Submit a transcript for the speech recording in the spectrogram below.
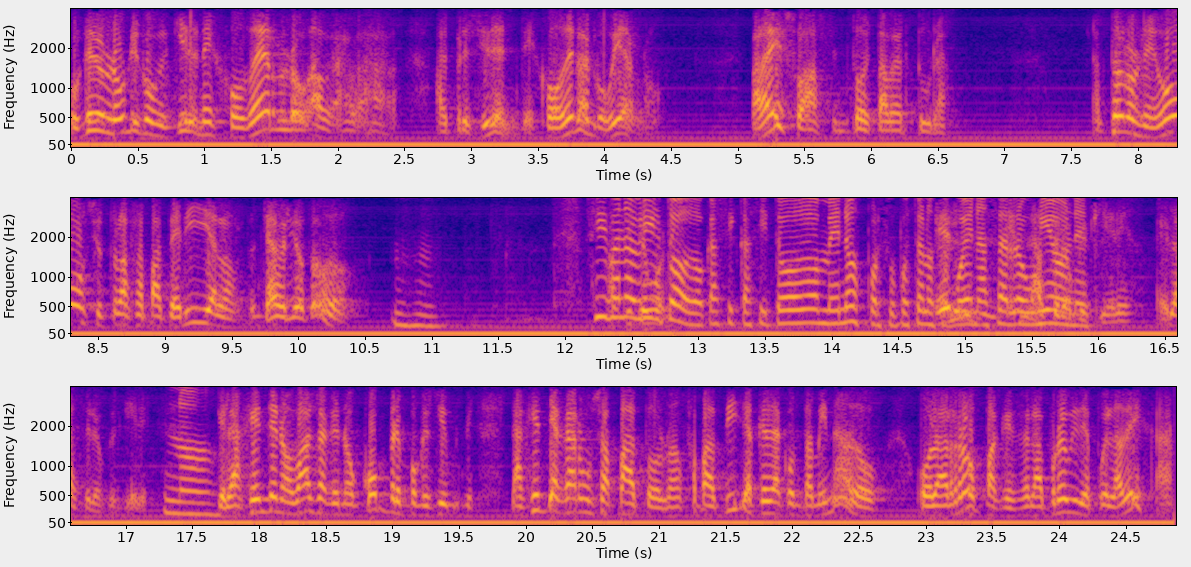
Porque ellos lo único que quieren es joderlo a- a- a- al presidente, joder al gobierno. Para eso hacen toda esta abertura. A todos los negocios, toda la zapatería, los- ya abrió todo. Ujú. Sí, van a abrir bueno. todo, casi casi todo, menos por supuesto no se pueden hacer él Hace lo reuniones. que quiere, él hace lo que quiere. No. Que la gente no vaya, que no compre, porque si la gente agarra un zapato, una zapatilla queda contaminado. O la ropa, que se la pruebe y después la deja.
